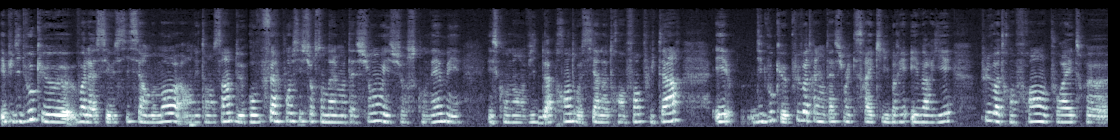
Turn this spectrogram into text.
Et puis dites-vous que voilà c'est aussi c'est un moment en étant enceinte de faire point aussi sur son alimentation et sur ce qu'on aime et, et ce qu'on a envie d'apprendre aussi à notre enfant plus tard. Et dites-vous que plus votre alimentation sera équilibrée et variée plus votre enfant pourra être euh,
